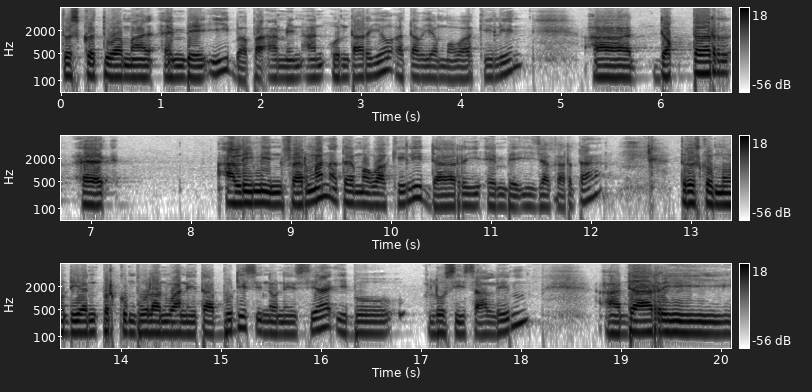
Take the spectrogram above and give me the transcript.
Terus Ketua MBI Bapak Amin An Untario atau yang mewakili uh, Dokter eh, Alimin Ferman atau yang mewakili dari MBI Jakarta. Terus kemudian Perkumpulan Wanita Buddhis Indonesia Ibu Lucy Salim uh, dari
